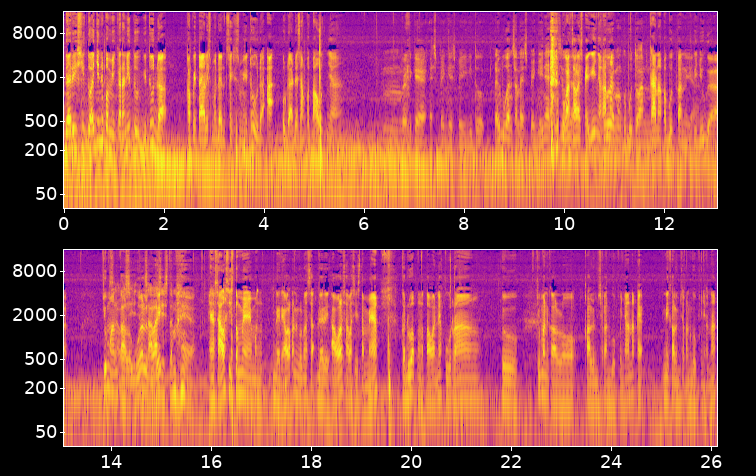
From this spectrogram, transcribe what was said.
dari situ aja nih pemikiran itu. Itu udah kapitalisme dan seksisme itu udah udah ada sangkut pautnya. Berarti kayak SPG SPG gitu. Tapi bukan salah SPG-nya sih bukan salah. SPG-nya karena emang kebutuhan karena kebutuhan Iya. itu juga. Cuman Salah kalau gue lebih salah baik sistemnya ya. Yang salah sistemnya emang. Dari awal kan gue dari awal salah sistemnya. Kedua pengetahuannya kurang. Tuh. Cuman kalau kalau misalkan gue punya anak ya ini kalau misalkan gue punya anak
